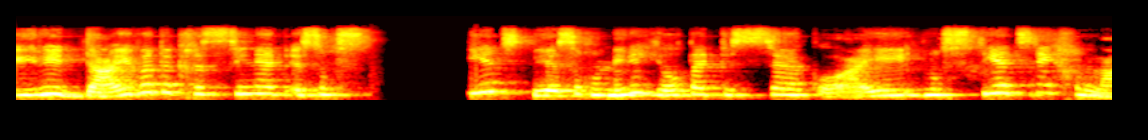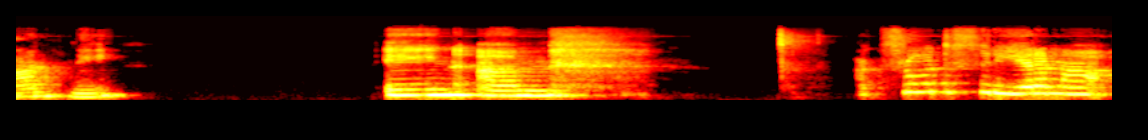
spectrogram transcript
hierdie dui wat ek gesien het is nog steeds besig om nie die hele tyd te sirkel. Hy het nog steeds nie geland nie. En um ek vra te vir die Here maar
